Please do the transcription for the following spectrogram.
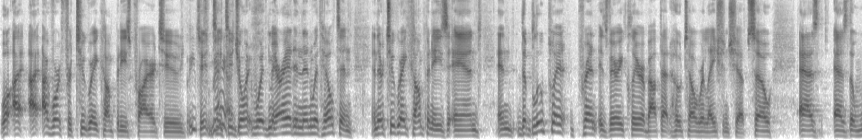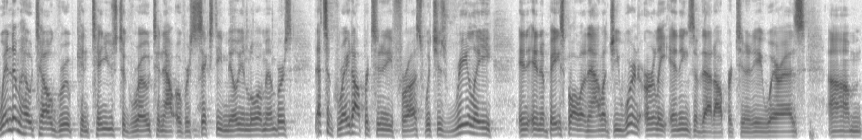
Well, I, I've worked for two great companies prior to to, to, to, join with Marriott and then with Hilton, and they're two great companies. And and the blueprint print is very clear about that hotel relationship. So. As, as the Wyndham Hotel Group continues to grow to now over 60 million loyal members, that's a great opportunity for us, which is really in, in, a baseball analogy, we're in early innings of that opportunity, whereas, um,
